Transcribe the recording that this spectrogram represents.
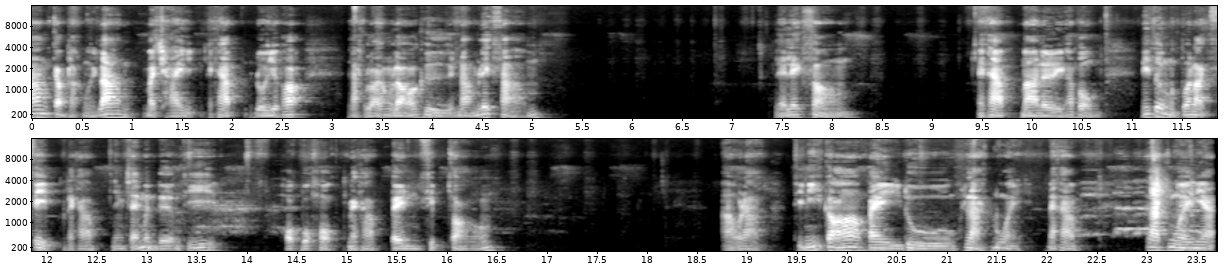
ล่างกับหลักหน่วยล่างมาใช้นะครับ โดยเฉพาะหลักร้อยของเราก็คือนำเลขสามและเลขสองนะครับ มาเลยครับผมในส่วนของตัวหลักสิบนะครับ ยังใช้เหมือนเดิมที่หกบวกหกนะครับ เป็นสิบสอง เอาละทีนี้ก็ไปดูหลักหน่วยนะครับ หลักหน่วยเนี่ย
